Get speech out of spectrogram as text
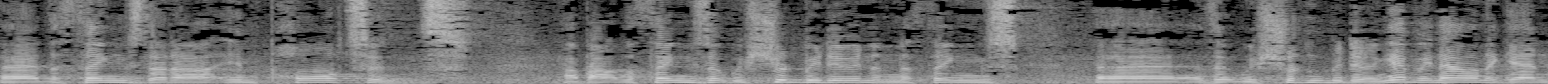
uh, the things that are important, about the things that we should be doing and the things uh, that we shouldn't be doing. Every now and again,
